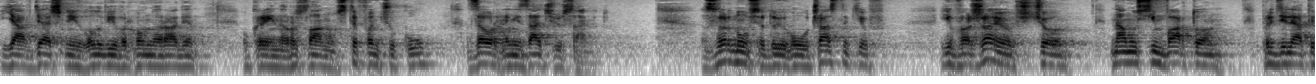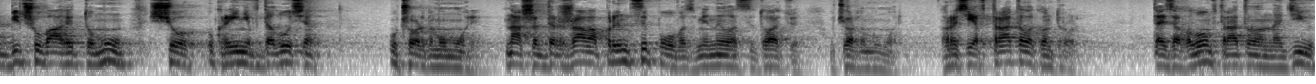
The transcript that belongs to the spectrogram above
Я вдячний голові Верховної Ради України Руслану Стефанчуку за організацію саміту. Звернувся до його учасників і вважаю, що нам усім варто приділяти більше уваги тому, що Україні вдалося у Чорному морі. Наша держава принципово змінила ситуацію у Чорному морі. Росія втратила контроль та й загалом втратила надію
